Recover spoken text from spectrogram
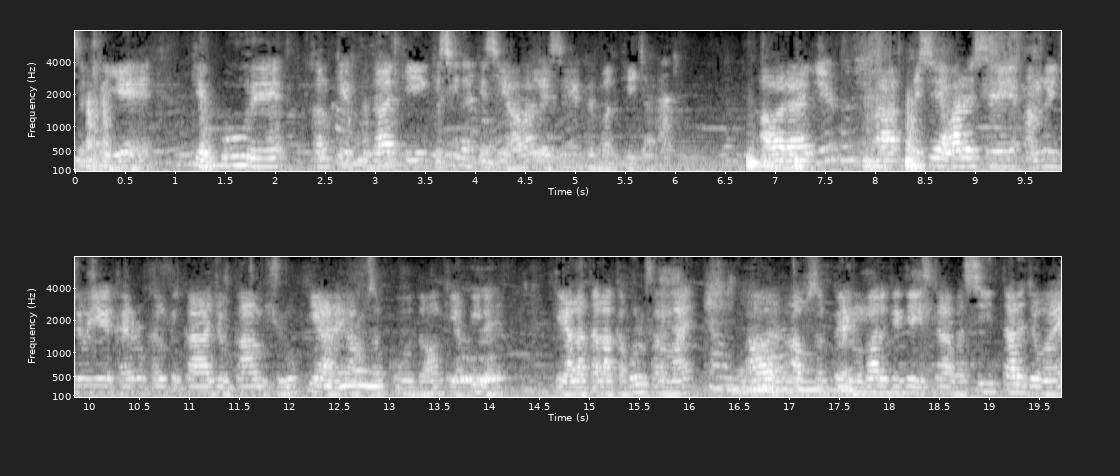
सिर्फ़ ये है कि पूरे खल के खुदा की किसी न किसी हवाले से खिदमत की जाए। और इसी हवाले से हमने जो ये खैर खल्क का जो काम शुरू किया है, आप सबको दुआओं की अपील है कि अल्लाह ताला कबूल फरमाए और आप सबको मुबारक है कि इसका वसी तर जो है,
